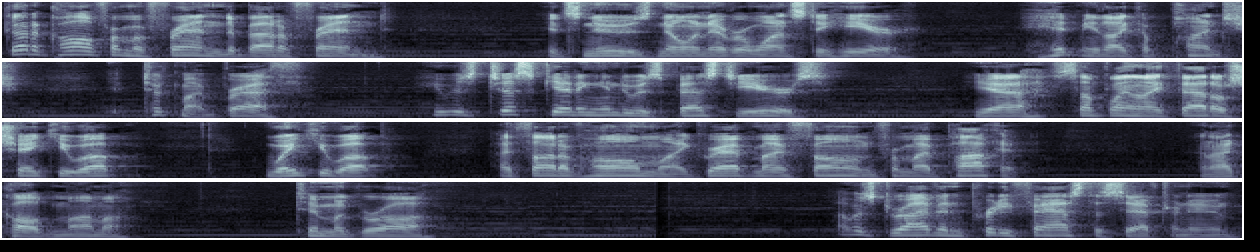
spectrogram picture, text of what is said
Got a call from a friend about a friend. It's news no one ever wants to hear. It hit me like a punch. It took my breath. He was just getting into his best years. Yeah, something like that'll shake you up, wake you up. I thought of home. I grabbed my phone from my pocket, and I called Mama. Tim McGraw. I was driving pretty fast this afternoon,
